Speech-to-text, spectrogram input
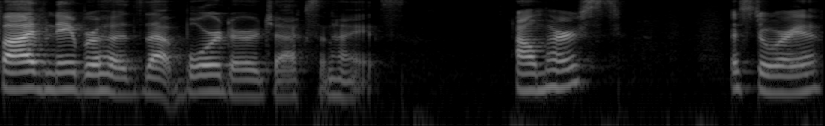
five neighborhoods that border Jackson Heights? Elmhurst, Astoria,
